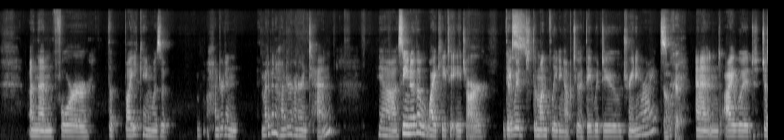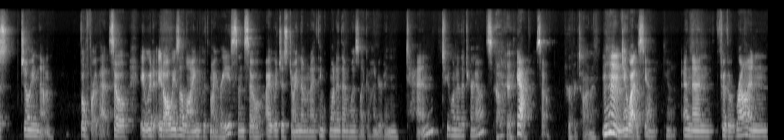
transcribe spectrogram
And then for the biking was a 100 and it might have been 100, 110. Yeah. So, you know, the YK to HR, they Yes. would, the month leading up to it, they would do training rides Okay. and I would just join them before that. So it would it always aligned with my race, and so I would just join them. And I think one of them was like 110 to one of the turnouts. Okay. Yeah, so Perfect timing. mhm, it was yeah, yeah. And then for the run,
